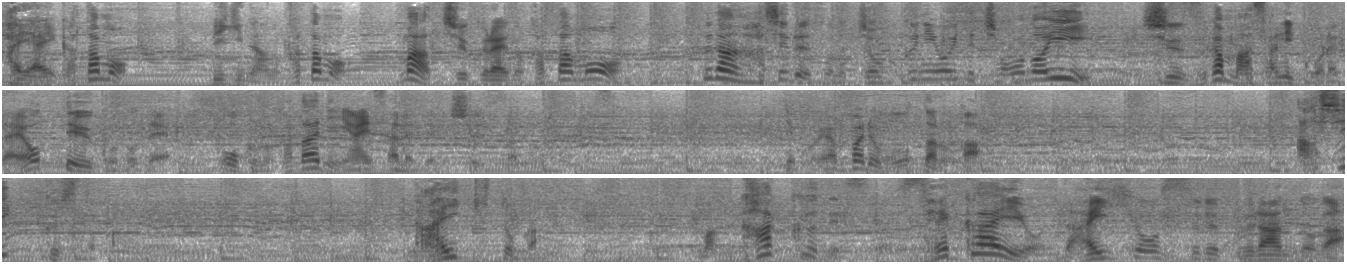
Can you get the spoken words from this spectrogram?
速い方もビギナーの方も、まあ、中くらいの方も普段走るそのジョッグにおいてちょうどいいシューズがまさにこれだよっていうことで多くの方に愛されてるシューズだと思います。でこれやっぱり思ったのがアシックスとかナイキとか、まあ、各ですよ。世界を代表するブランドが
